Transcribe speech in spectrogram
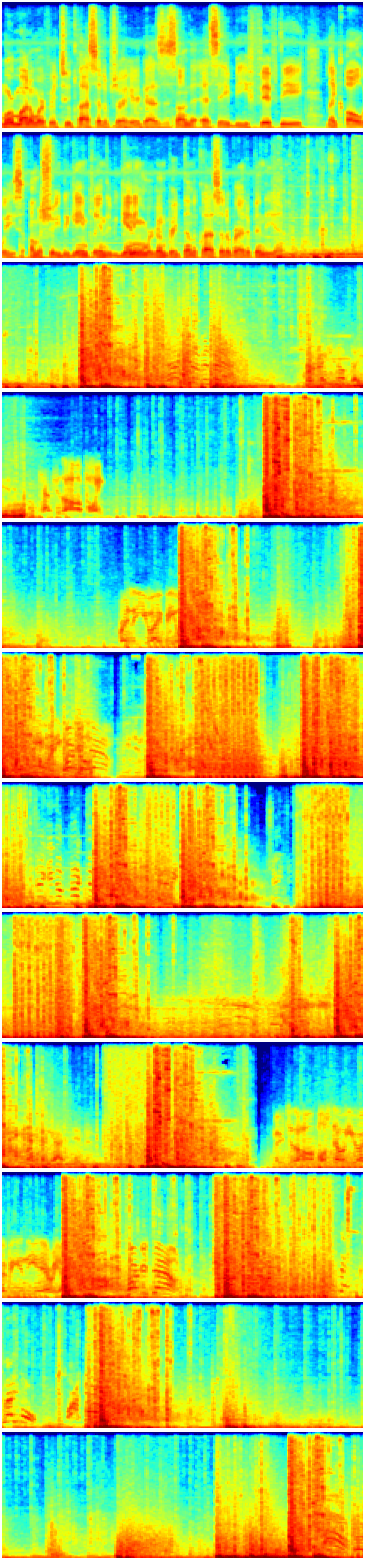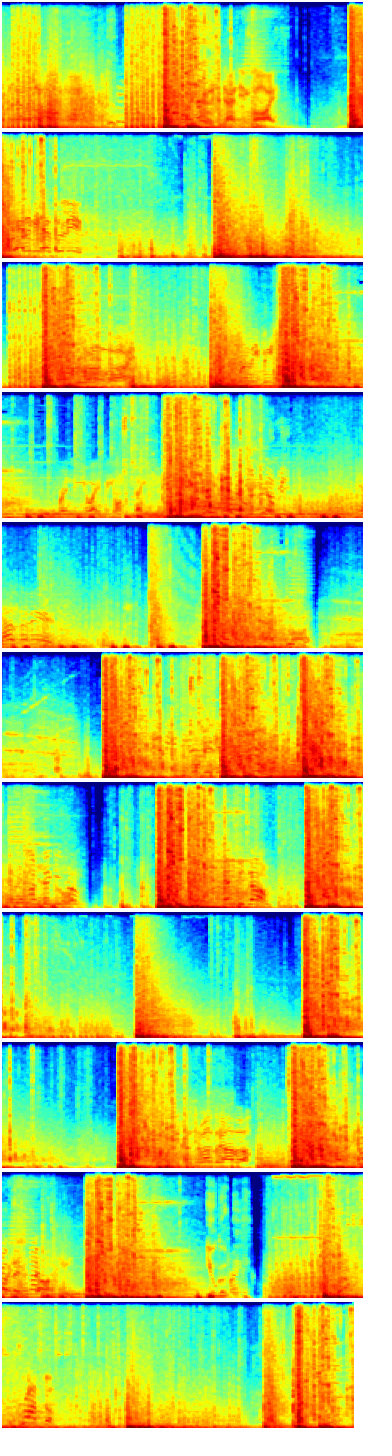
More Modern Warfare 2 class setups right here, guys. Is on the SA-B 50. Like always, I'm to show you the gameplay in the beginning, and we're going to break down the class setup right up in the end. Capture the hard point. UAV. Has the lead. Online. Friendly VC Friendly UAV on station. Shooting at me! He has the lead. Standing by. We'll give you position on. I'm taking Deploy. Enemy down! Control Bravo. Drop Ready this for sniper! You got this. Dropped them!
